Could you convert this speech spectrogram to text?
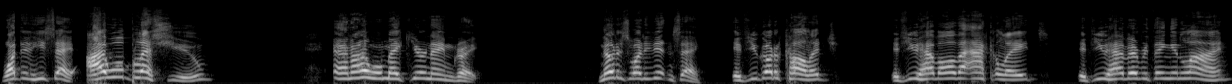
What did he say? I will bless you and I will make your name great. Notice what he didn't say. If you go to college if you have all the accolades, if you have everything in line,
